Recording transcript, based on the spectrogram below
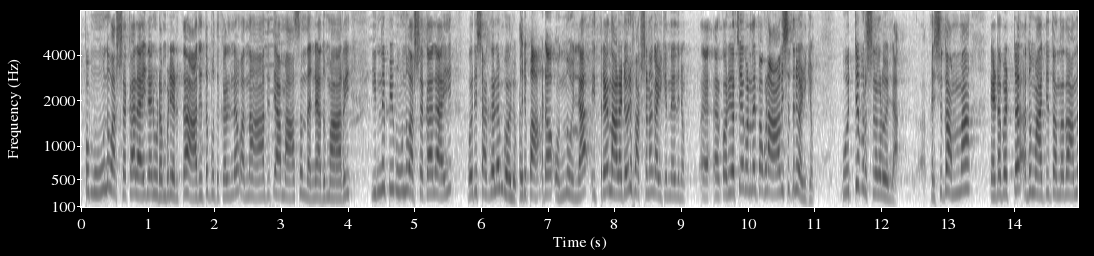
ഇപ്പോൾ മൂന്ന് വർഷക്കാലായി ഞാൻ ഉടമ്പടി എടുത്ത ആദ്യത്തെ പുതുക്കലിന് വന്ന ആദ്യത്തെ ആ മാസം തന്നെ അത് മാറി. ഇന്നിപ്പോൾ ഈ മൂന്ന് വർഷക്കാലമായി ഒരു ശകലം പോലും ഒരു പാടോ ഒന്നുമില്ല. ഇത്രയും നാളായിട്ട് ഒരു ഭക്ഷണം കഴിക്കുന്നതിനും കൊറിയർച്ചയെ കൊണ്ടുവന്നപ്പോൾ അവിടെ ആവശ്യത്തിന് കഴിക്കും. ഒരു പ്രശ്നങ്ങളുമില്ല. പരിശുദ്ധ അമ്മ ഇടപെട്ട് അത് മാറ്റി തന്നതാണ്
